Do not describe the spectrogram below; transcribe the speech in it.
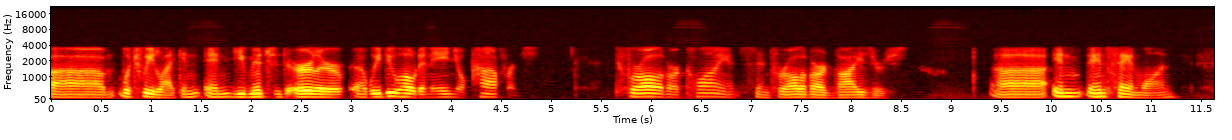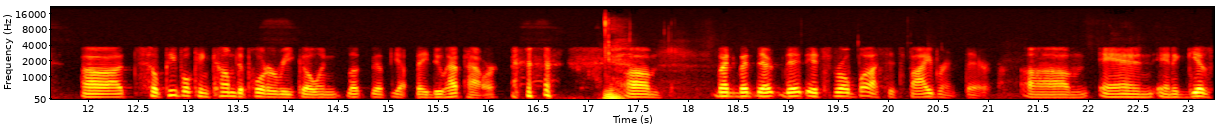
um, which we like. And and you mentioned earlier, uh, we do hold an annual conference for all of our clients and for all of our advisors. uh, in in San Juan, uh, so people can come to Puerto Rico and look. Yep, they do have power, yeah. um, but but they're, they're, it's robust. It's vibrant there, um, and and it gives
